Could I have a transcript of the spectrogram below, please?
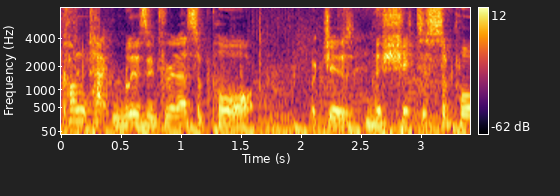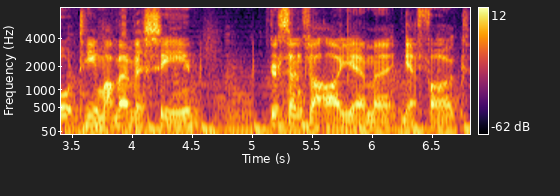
contact Blizzard for their support, which is the shittest support team I've ever seen. Just sends like, oh yeah, mate, get fucked.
